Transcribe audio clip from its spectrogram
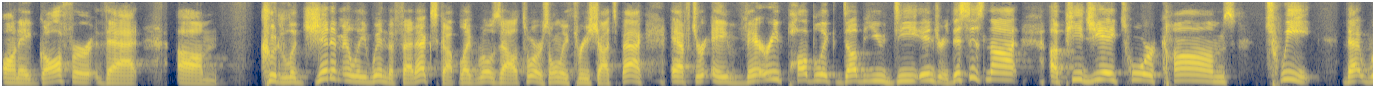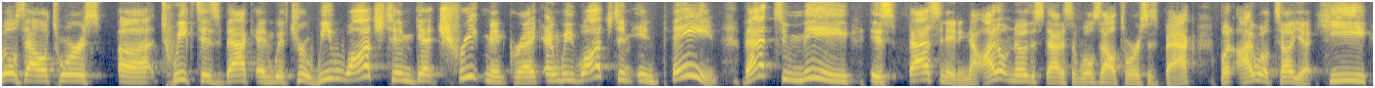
on a golfer that, um, could legitimately win the FedEx Cup, like Will Zalatoris, only three shots back after a very public WD injury. This is not a PGA Tour comms tweet that Will Zalatoris uh, tweaked his back and withdrew. We watched him get treatment, Greg, and we watched him in pain. That to me is fascinating. Now, I don't know the status of Will Zalatoris' back, but I will tell you, he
